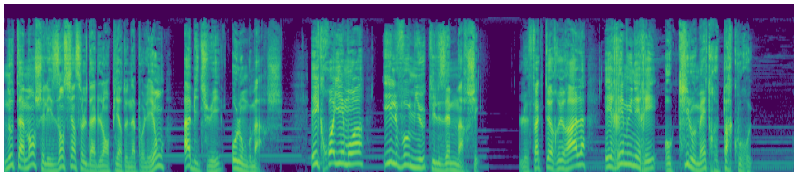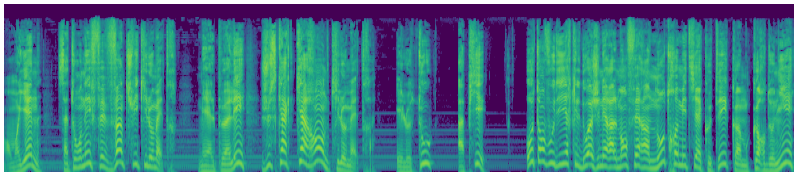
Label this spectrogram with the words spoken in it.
notamment chez les anciens soldats de l'Empire de Napoléon, habitués aux longues marches. Et croyez-moi, il vaut mieux qu'ils aiment marcher. Le facteur rural est rémunéré au kilomètre parcouru. En moyenne, sa tournée fait 28 km, mais elle peut aller jusqu'à 40 km, et le tout à pied. Autant vous dire qu'il doit généralement faire un autre métier à côté, comme cordonnier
